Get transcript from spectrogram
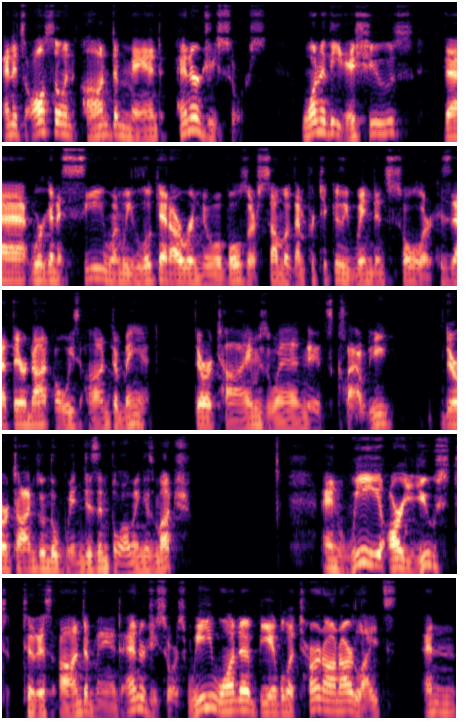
And it's also an on-demand energy source. One of the issues that we're going to see when we look at our renewables or some of them, particularly wind and solar, is that they're not always on demand. There are times when it's cloudy. There are times when the wind isn't blowing as much. And we are used to this on-demand energy source. We want to be able to turn on our lights and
